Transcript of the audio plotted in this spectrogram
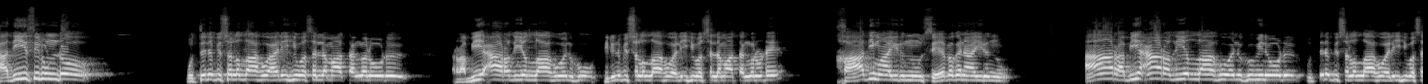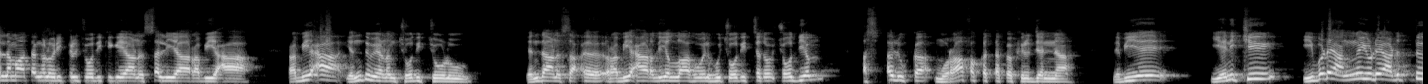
ഹദീസിലുണ്ടോ? മുത്തുനബി സല്ലാഹു അലൈഹി വസ്ലമ തങ്ങളോട് റബിയ റളിയല്ലാഹു അൻഹു തിരുനബി സല്ലാഹു അലഹി വസ്ലമ തങ്ങളുടെ ഖാദിമായിരുന്നു സേവകനായിരുന്നു. ആ റബിയ റളിയല്ലാഹു അൻഹുവിനോട് ഉത്തരബി സല്ലല്ലാഹു അലഹി വസല്ലമ തങ്ങൾ ഒരിക്കൽ ചോദിക്കുകയാണ് സല്യ റബിയ റബിയ എന്ത് വേണം ചോദിച്ചോളൂ. എന്താണ് റബിയ റളിയല്ലാഹു അൻഹു ചോദിച്ച ചോദ്യം? അസ്അലുക്ക മുറാഫക്കത്തക്ക ഫിൽ ജന്ന. നബിയെ എനിക്ക് ഇവിടെ അങ്ങയുടെ അടുത്ത്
